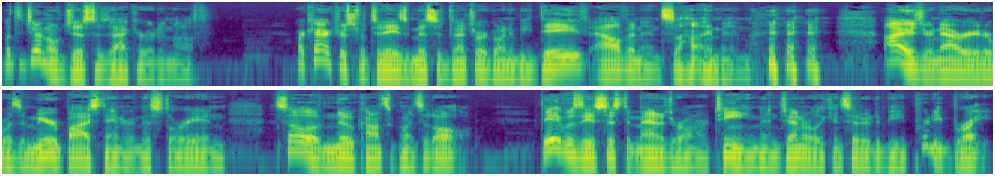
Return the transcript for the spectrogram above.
but the general gist is accurate enough. Our characters for today's misadventure are going to be Dave, Alvin, and Simon. I, as your narrator, was a mere bystander in this story and so of no consequence at all. Dave was the assistant manager on our team and generally considered to be pretty bright.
